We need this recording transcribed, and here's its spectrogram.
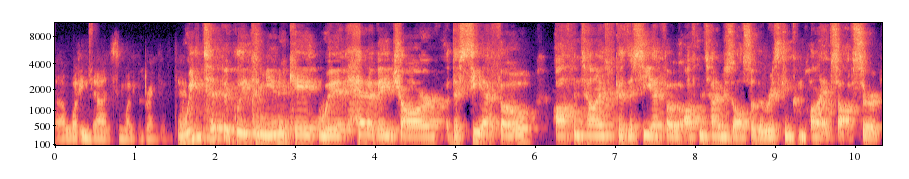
uh, what he does and what he can bring to the table? We typically communicate with head of HR, the CFO, oftentimes because the CFO oftentimes is also the risk and compliance officer.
